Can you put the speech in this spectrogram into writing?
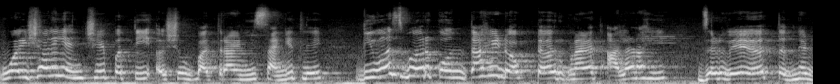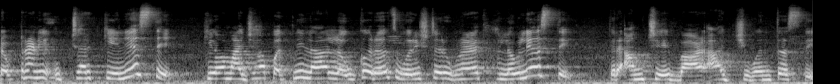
वैशाली यांचे पती अशोक बात्रा यांनी सांगितले दिवसभर कोणताही डॉक्टर रुग्णालयात आला नाही. जर वेळ तज्ज्ञ डॉक्टरांनी उपचार केले असते किंवा माझ्या पत्नीला लवकरच वरिष्ठ रुग्णालयात हलवले असते तर आमचे बाळ आज जिवंत असते.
